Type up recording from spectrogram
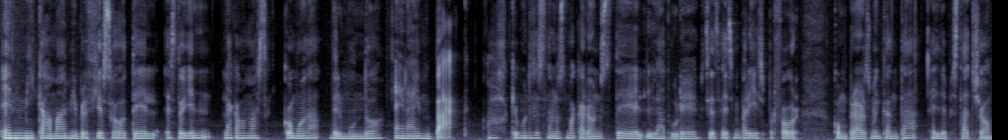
en mi cama, en mi precioso hotel. Estoy en la cama más cómoda del mundo. And I'm back. ah, qué buenos están los macarons de La Dure. Si estáis en París, por favor, compraros. Me encanta el de pistacho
